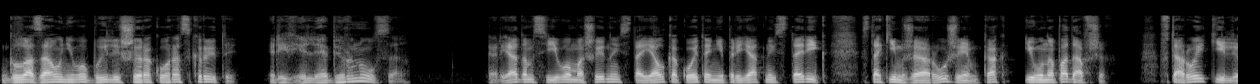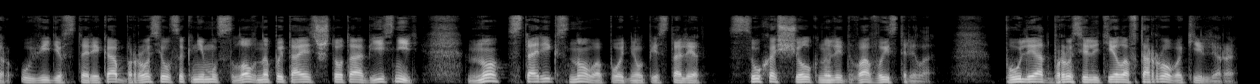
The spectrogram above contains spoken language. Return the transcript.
Глаза у него были широко раскрыты. Ривелли обернулся. Рядом с его машиной стоял какой-то неприятный старик с таким же оружием, как и у нападавших. Второй киллер, увидев старика, бросился к нему, словно пытаясь что-то объяснить. Но старик снова поднял пистолет. Сухо щелкнули два выстрела. Пули отбросили тело второго киллера.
